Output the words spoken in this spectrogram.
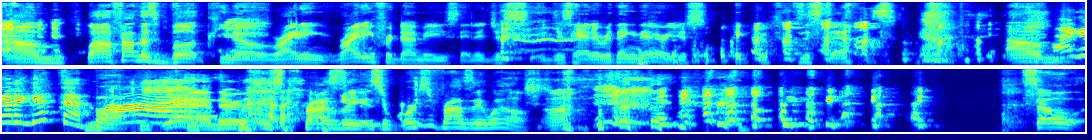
Um, well, I found this book, you know, writing writing for dummies, and it just it just had everything there. You just picked the, the steps. Um, I gotta get that book. Yeah, there it's surprisingly it works surprisingly well. Uh, so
